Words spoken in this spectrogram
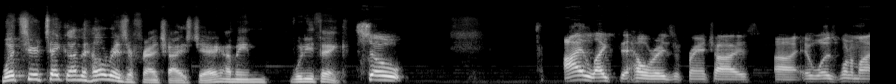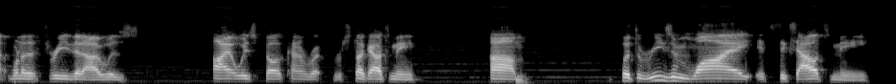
what's your take on the Hellraiser franchise, Jay? I mean, what do you think? So I liked the Hellraiser franchise. Uh, it was one of my one of the three that I was I always felt kind of re- stuck out to me. Um, but the reason why it sticks out to me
